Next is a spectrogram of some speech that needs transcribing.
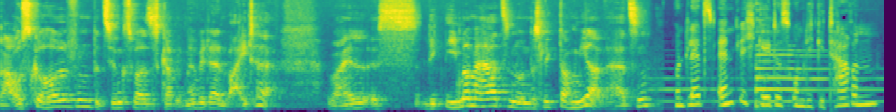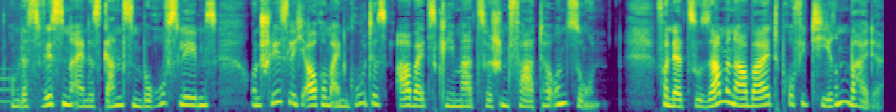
rausgeholfen, beziehungsweise es gab immer wieder ein Weiter weil es liegt ihm am Herzen und es liegt auch mir am Herzen. Und letztendlich geht es um die Gitarren, um das Wissen eines ganzen Berufslebens und schließlich auch um ein gutes Arbeitsklima zwischen Vater und Sohn. Von der Zusammenarbeit profitieren beide.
